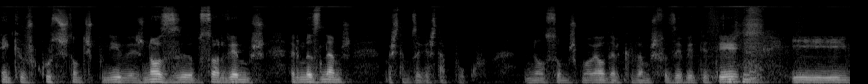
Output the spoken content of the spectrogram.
em que os recursos estão disponíveis, nós absorvemos, armazenamos, mas estamos a gastar pouco. Não somos como o Helder que vamos fazer BTT uhum. e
